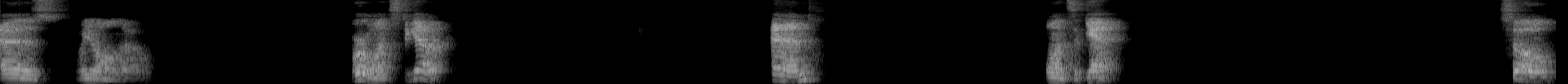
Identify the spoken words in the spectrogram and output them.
as we all know, were once together. And once again. So,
